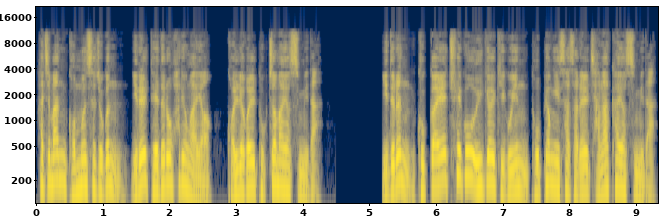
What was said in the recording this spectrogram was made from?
하지만 권문세족은 이를 대대로 활용하여 권력을 독점하였습니다. 이들은 국가의 최고 의결 기구인 도평의사사를 장악하였습니다.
